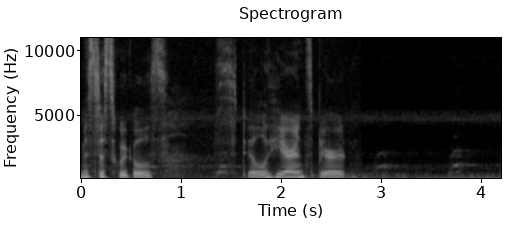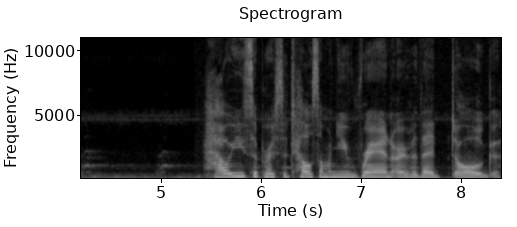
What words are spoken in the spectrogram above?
Mr. Squiggles, still here in spirit. How are you supposed to tell someone you ran over their dog?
